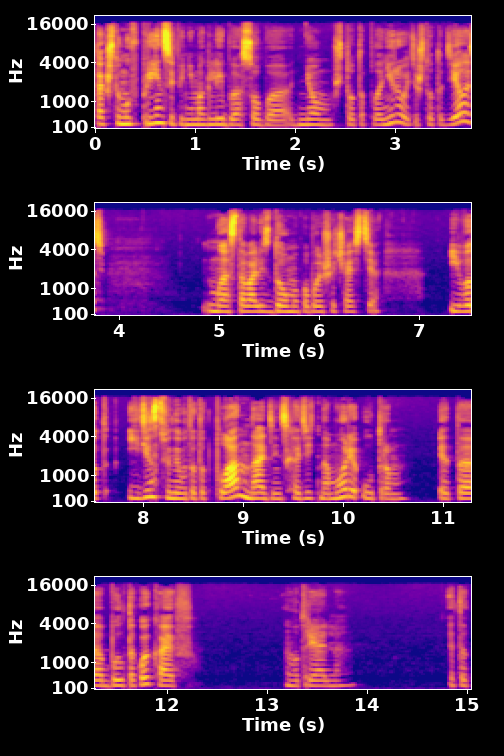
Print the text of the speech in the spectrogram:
Так что мы, в принципе, не могли бы особо днем что-то планировать и что-то делать. Мы оставались дома по большей части. И вот единственный вот этот план на день сходить на море утром, это был такой кайф. Вот реально. Это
